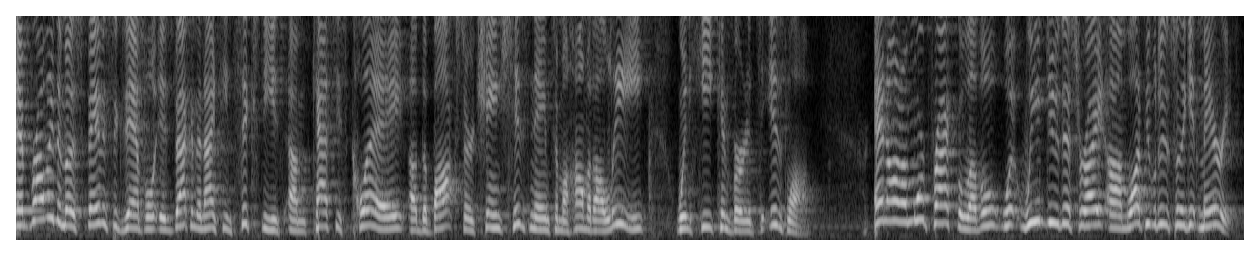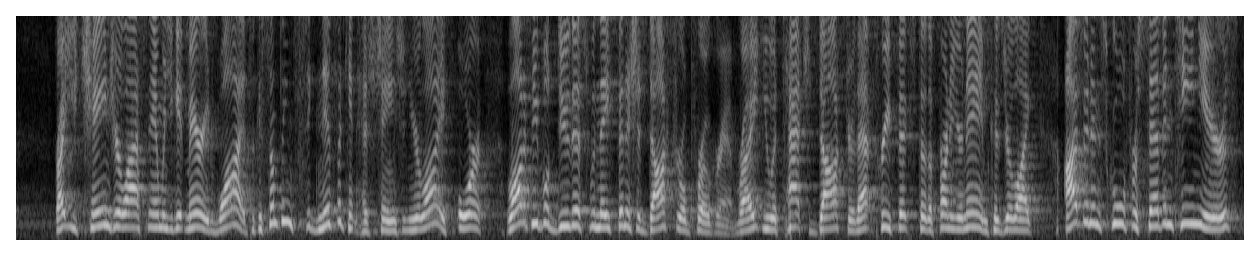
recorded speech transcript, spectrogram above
And probably the most famous example is back in the 1960s, um, Cassius Clay, uh, the boxer, changed his name to Muhammad Ali when he converted to Islam. And on a more practical level, we do this, right? Um, a lot of people do this when they get married right? You change your last name when you get married. Why? Because something significant has changed in your life. Or a lot of people do this when they finish a doctoral program, right? You attach doctor, that prefix to the front of your name, because you're like, I've been in school for 17 years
